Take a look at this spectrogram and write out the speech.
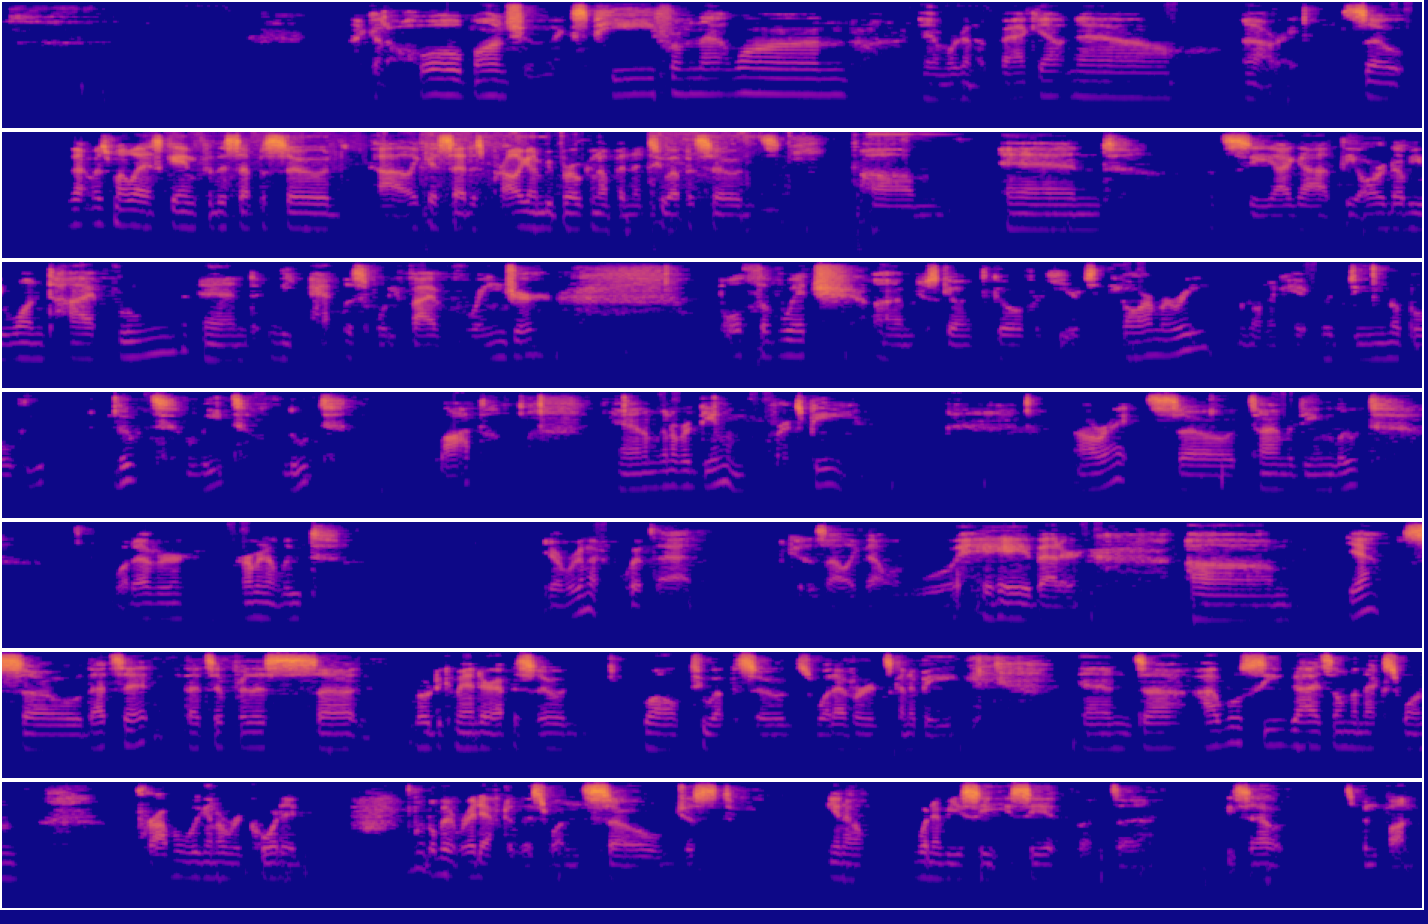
I got a whole bunch of XP from that one, and we're gonna back out now. Alright, so that was my last game for this episode. Uh, like I said, it's probably to be broken up into two episodes. Um, and let's see, I got the RW1 Typhoon and the Atlas 45 Ranger, both of which I'm just going to go over here to the armory. I'm going to get redeemable loot, loot, loot, lot, and I'm going to redeem them for XP. Alright, so time redeem loot, whatever, permanent loot. Yeah, we're gonna equip that because I like that one way better. Um, yeah, so that's it. That's it for this uh, Road to Commander episode. Well, two episodes, whatever it's gonna be. And uh, I will see you guys on the next one. Probably gonna record it a little bit right after this one, so just you know, whenever you see it, you see it. But uh, peace out. It's been fun.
